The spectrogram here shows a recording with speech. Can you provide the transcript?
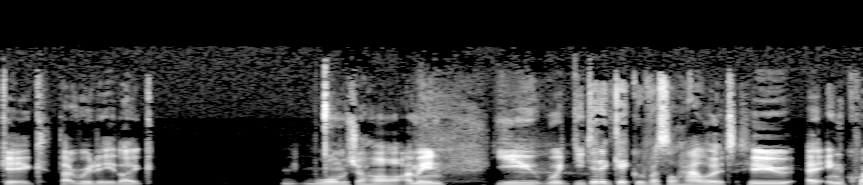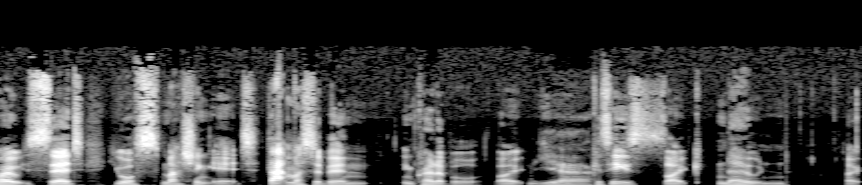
gig that really like warms your heart? I mean, you you did a gig with Russell Howard, who, uh, in quotes, said you're smashing it. That must have been incredible. Like, Yeah. because he's like known, like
